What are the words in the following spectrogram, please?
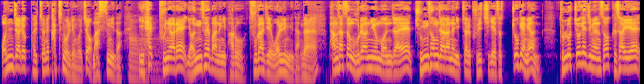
원자력 발전의 같은 원리인 거죠? 맞습니다. 음. 이핵 분열의 연쇄 반응이 바로 두 가지의 원리입니다. 네. 방사성 우라늄 원자의 중성자라는 입자를 부딪히게 해서 쪼개면 둘로 쪼개지면서 그 사이에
